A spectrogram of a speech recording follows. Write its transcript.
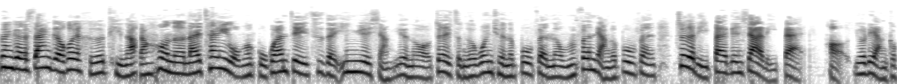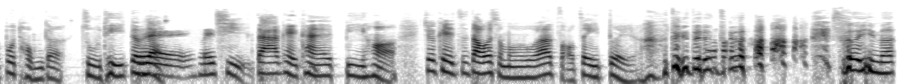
那个三个会合体呢，然后呢来参与我们古关这一次的音乐响宴哦，在整个温泉的部分呢，我们分两个部分，这个礼拜跟下个礼拜，好有两个不同的主题，对不对？对，没错，大家可以看 A B 哈，就可以知道为什么我要找这一对了，对 对对，所以呢，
